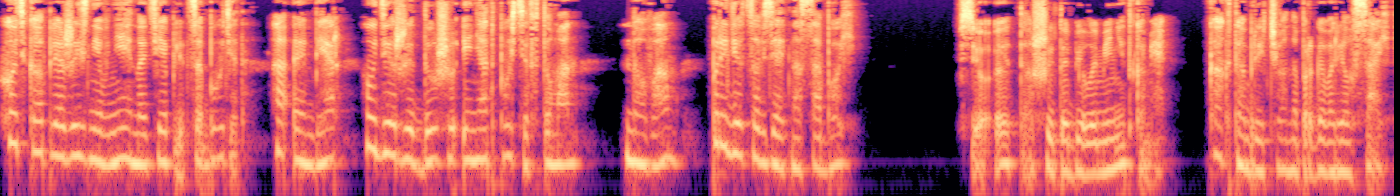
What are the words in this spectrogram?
Хоть капля жизни в ней, но теплиться будет, а Эмбер удержит душу и не отпустит в туман. Но вам Придется взять нас с собой». «Все это шито белыми нитками», — как-то обреченно проговорил Сай.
